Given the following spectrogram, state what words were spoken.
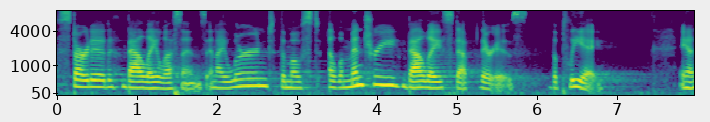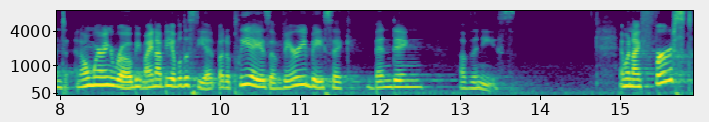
started ballet lessons and I learned the most elementary ballet step there is the plie. And I know I'm wearing a robe, you might not be able to see it, but a plie is a very basic bending of the knees. And when I first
